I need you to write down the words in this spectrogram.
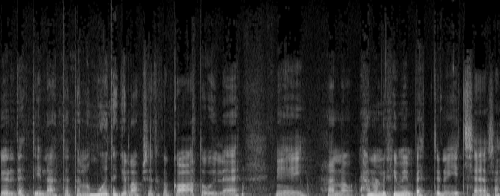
Ja yritettiin näyttää, että täällä on muitakin lapsia, jotka kaatuilee. Niin ei, hän, on, hän oli hyvin pettynyt itseensä.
